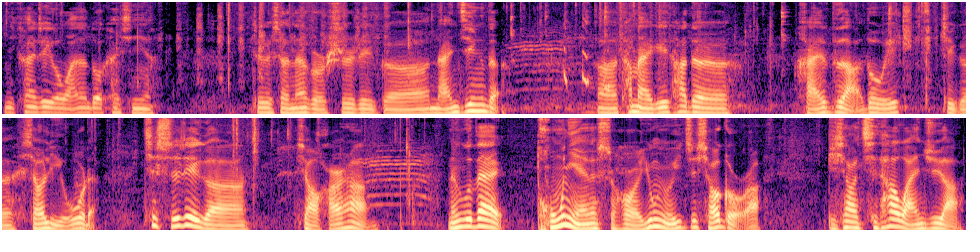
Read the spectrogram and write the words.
你看这个玩的多开心呀！这个小奶狗是这个南京的，啊，他买给他的孩子啊，作为这个小礼物的。其实这个小孩哈，能够在童年的时候拥有一只小狗啊，比像其他玩具啊，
